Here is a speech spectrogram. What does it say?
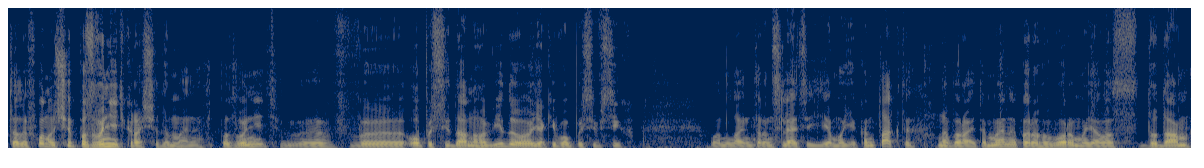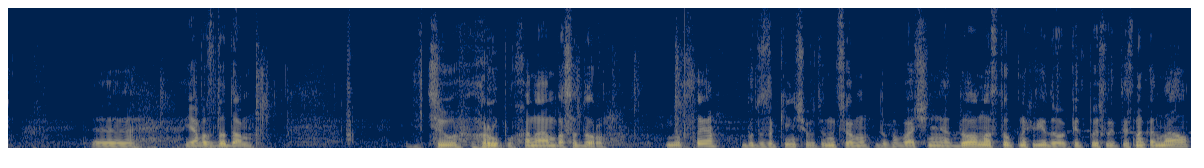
телефону, чи позвоніть краще до мене. Позвоніть е, в описі даного відео, як і в описі всіх онлайн-трансляцій, є мої контакти. Набирайте мене, переговоримо, я вас додам. Е, я вас додам в цю групу Хана Амбасадору. Ну все, буду закінчувати на цьому. До побачення. До наступних відео. Підписуйтесь на канал,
